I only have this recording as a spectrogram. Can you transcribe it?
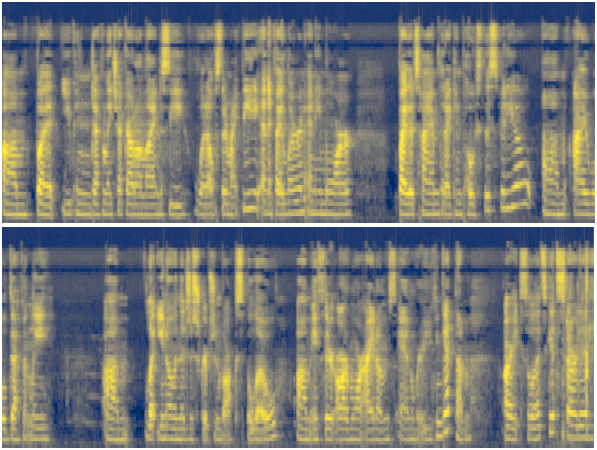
Um, but you can definitely check out online to see what else there might be. And if I learn any more by the time that I can post this video, um, I will definitely um, let you know in the description box below um, if there are more items and where you can get them. All right, so let's get started.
